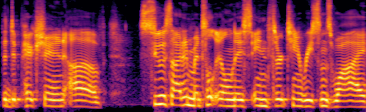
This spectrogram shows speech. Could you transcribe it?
the depiction of suicide and mental illness in 13 Reasons Why.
